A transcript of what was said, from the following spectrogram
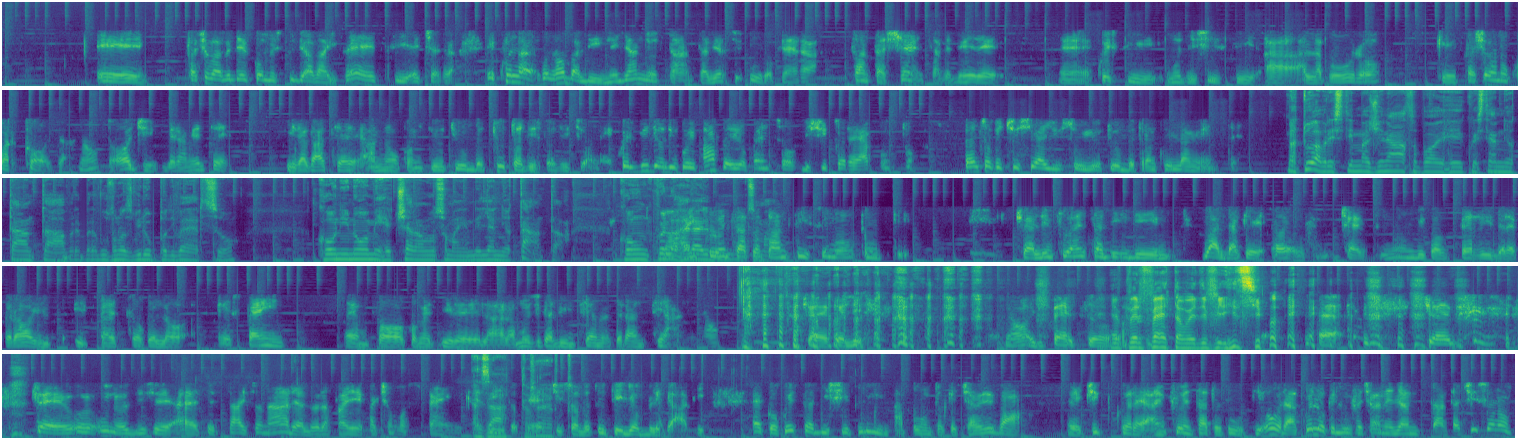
e faceva vedere come studiava i pezzi, eccetera. E quella roba lì negli anni Ottanta vi assicuro che era fantascienza vedere eh, questi musicisti a- al lavoro che facevano qualcosa, no? Oggi veramente i ragazzi hanno con YouTube tutto a disposizione e quel video di cui parlo io penso di Ciccorea appunto penso che ci sia su YouTube tranquillamente Ma tu avresti immaginato poi che questi anni 80 avrebbero avuto uno sviluppo diverso? Con i nomi che c'erano insomma negli anni 80? Con quello No, che ha era il influenzato insomma, tantissimo tutti. Cioè l'influenza di, di- guarda che eh, cioè, non dico per ridere, però il, il pezzo, quello eh, Spain è un po' come dire la, la musica d'insieme per anziani, no? Cioè quelli no, il pezzo è perfetta come definizione Eh, cioè, cioè, uno dice eh, se sai suonare allora fai, facciamo capito? Esatto, Che certo. ci sono tutti gli obbligati ecco questa disciplina appunto che ci aveva eh, Chick Corea ha influenzato tutti ora quello che lui faceva negli anni 80 ci sono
